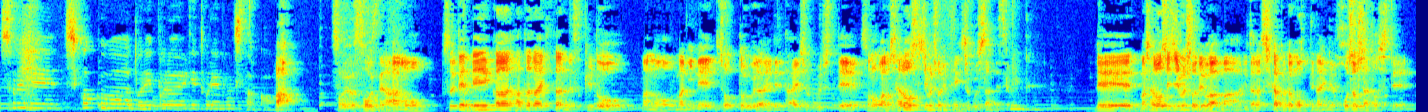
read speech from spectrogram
それで資格はどれくらいで取れましたか？あ、そうですそうですね。あの、それでメーカーで働いてたんですけど、あの、まあ、2年ちょっとぐらいで退職して、その後あの、社労士事務所に転職したんですよう。んで、まあ、社労士事務所では、まあ、言ったら資格が持ってないんで補助者として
